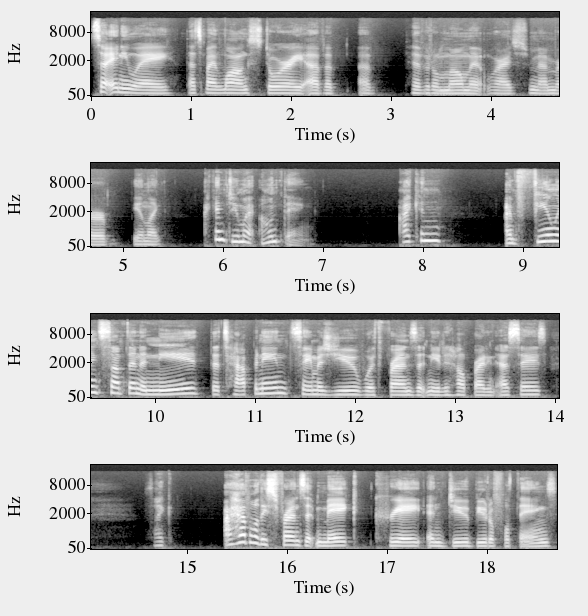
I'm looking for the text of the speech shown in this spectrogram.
so, anyway, that's my long story of a, a pivotal mm-hmm. moment where I just remember being like, I can do my own thing. I can, I'm feeling something, a need that's happening, same as you with friends that needed help writing essays. It's like, I have all these friends that make, create, and do beautiful things.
